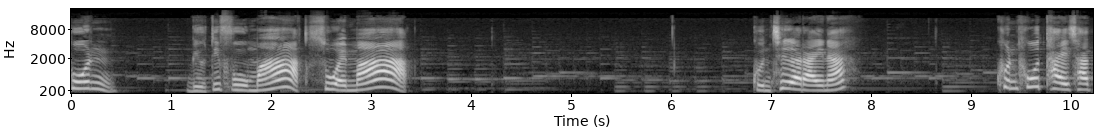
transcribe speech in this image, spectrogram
คุณ beautiful มาก สวยมาก คุณชื่ออะไรนะ คุณพูดไทยชัด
